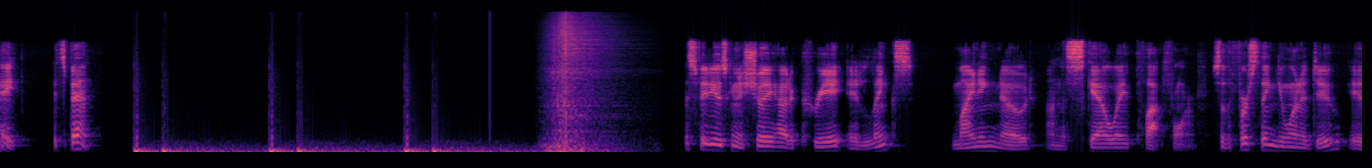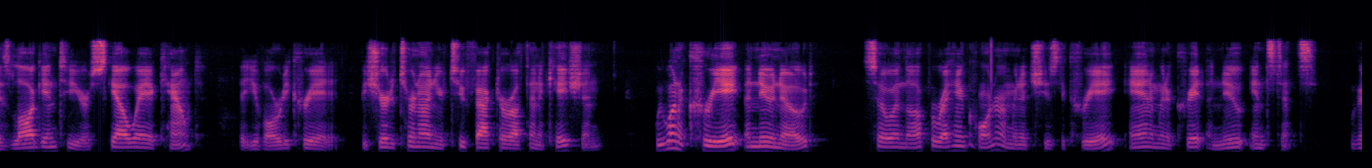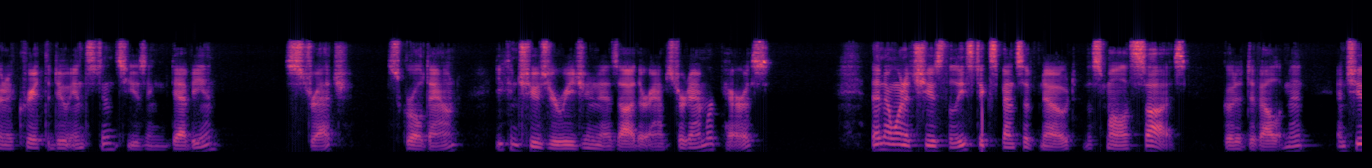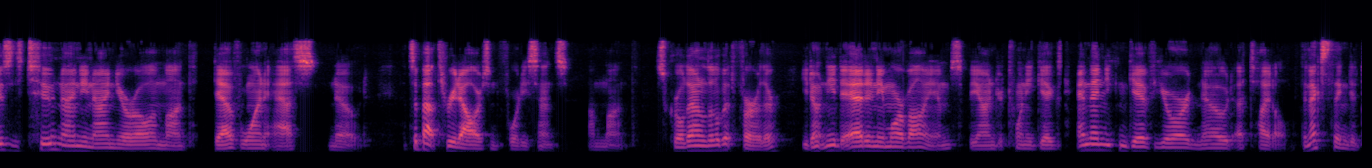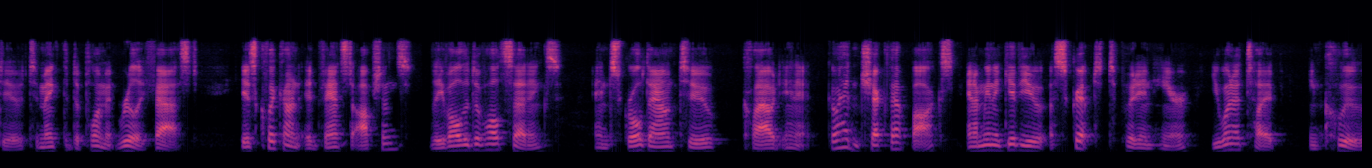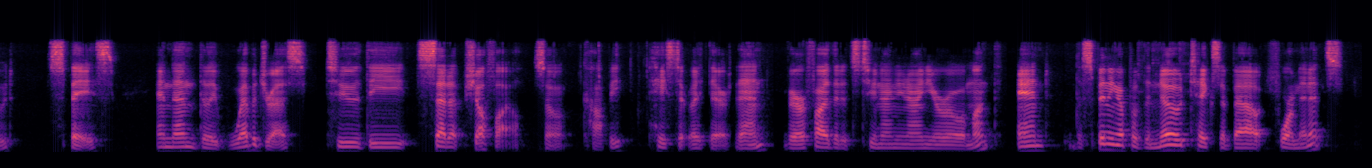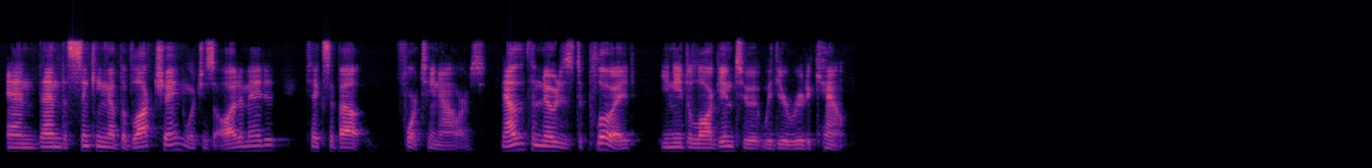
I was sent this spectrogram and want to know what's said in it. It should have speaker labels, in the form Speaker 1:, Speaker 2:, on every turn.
Speaker 1: Hey, it's Ben. This video is going to show you how to create a Lynx mining node on the Scaleway platform. So the first thing you want to do is log into your Scaleway account that you've already created. Be sure to turn on your two-factor authentication. We want to create a new node. So in the upper right-hand corner, I'm going to choose the create and I'm going to create a new instance. We're going to create the new instance using Debian stretch, scroll down. You can choose your region as either Amsterdam or Paris. Then I want to choose the least expensive node, the smallest size. Go to Development and choose the 299 euro a month Dev1S node. That's about $3.40 a month. Scroll down a little bit further. You don't need to add any more volumes beyond your 20 gigs, and then you can give your node a title. The next thing to do to make the deployment really fast is click on Advanced Options, leave all the default settings, and scroll down to Cloud Init. Go ahead and check that box, and I'm going to give you a script to put in here. You want to type include space and then the web address to the setup shell file. So copy, paste it right there. Then verify that it's 299 euro a month, and the spinning up of the node takes about four minutes, and then the syncing of the blockchain, which is automated, takes about 14 hours. Now that the node is deployed, you need to log into it with your root account.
